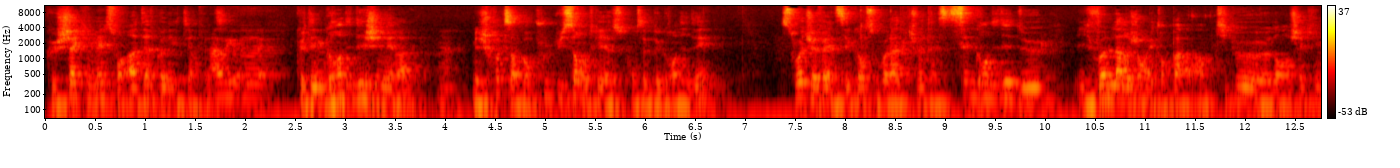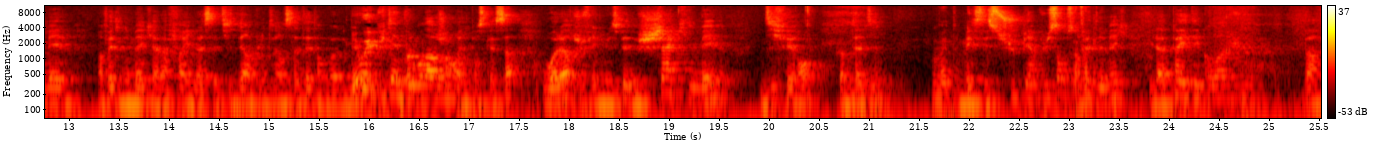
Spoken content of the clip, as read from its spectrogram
que chaque email soit interconnecté en fait. Ah oui, ouais, ouais. Que tu aies une grande idée générale. Ouais. Mais je crois que c'est encore plus puissant, en tout cas il y a ce concept de grande idée. Soit tu vas faire une séquence où voilà, tu vas as cette grande idée de ils volent l'argent et t'en parles un petit peu euh, dans chaque email. En fait, le mec à la fin il a cette idée implantée dans sa tête en mode mais oui, putain, il me vole mon argent et il pense qu'à ça. Ou alors tu fais une USP de chaque email différent, comme t'as dit. En fait, Mais c'est super puissant parce qu'en En fait, le mec il a pas été convaincu par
